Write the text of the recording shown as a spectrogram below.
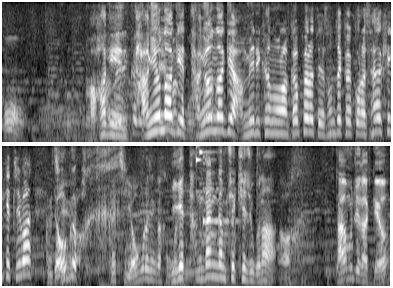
어 아, 하긴 당연하게 당연하게 아메리카노랑 카페라떼 선택할 거라 생각했겠지만 그치. 역으로 그렇지 역으로 생각한 거지 이게 당당감체 퀴즈구나. 다음 문제 갈게요.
